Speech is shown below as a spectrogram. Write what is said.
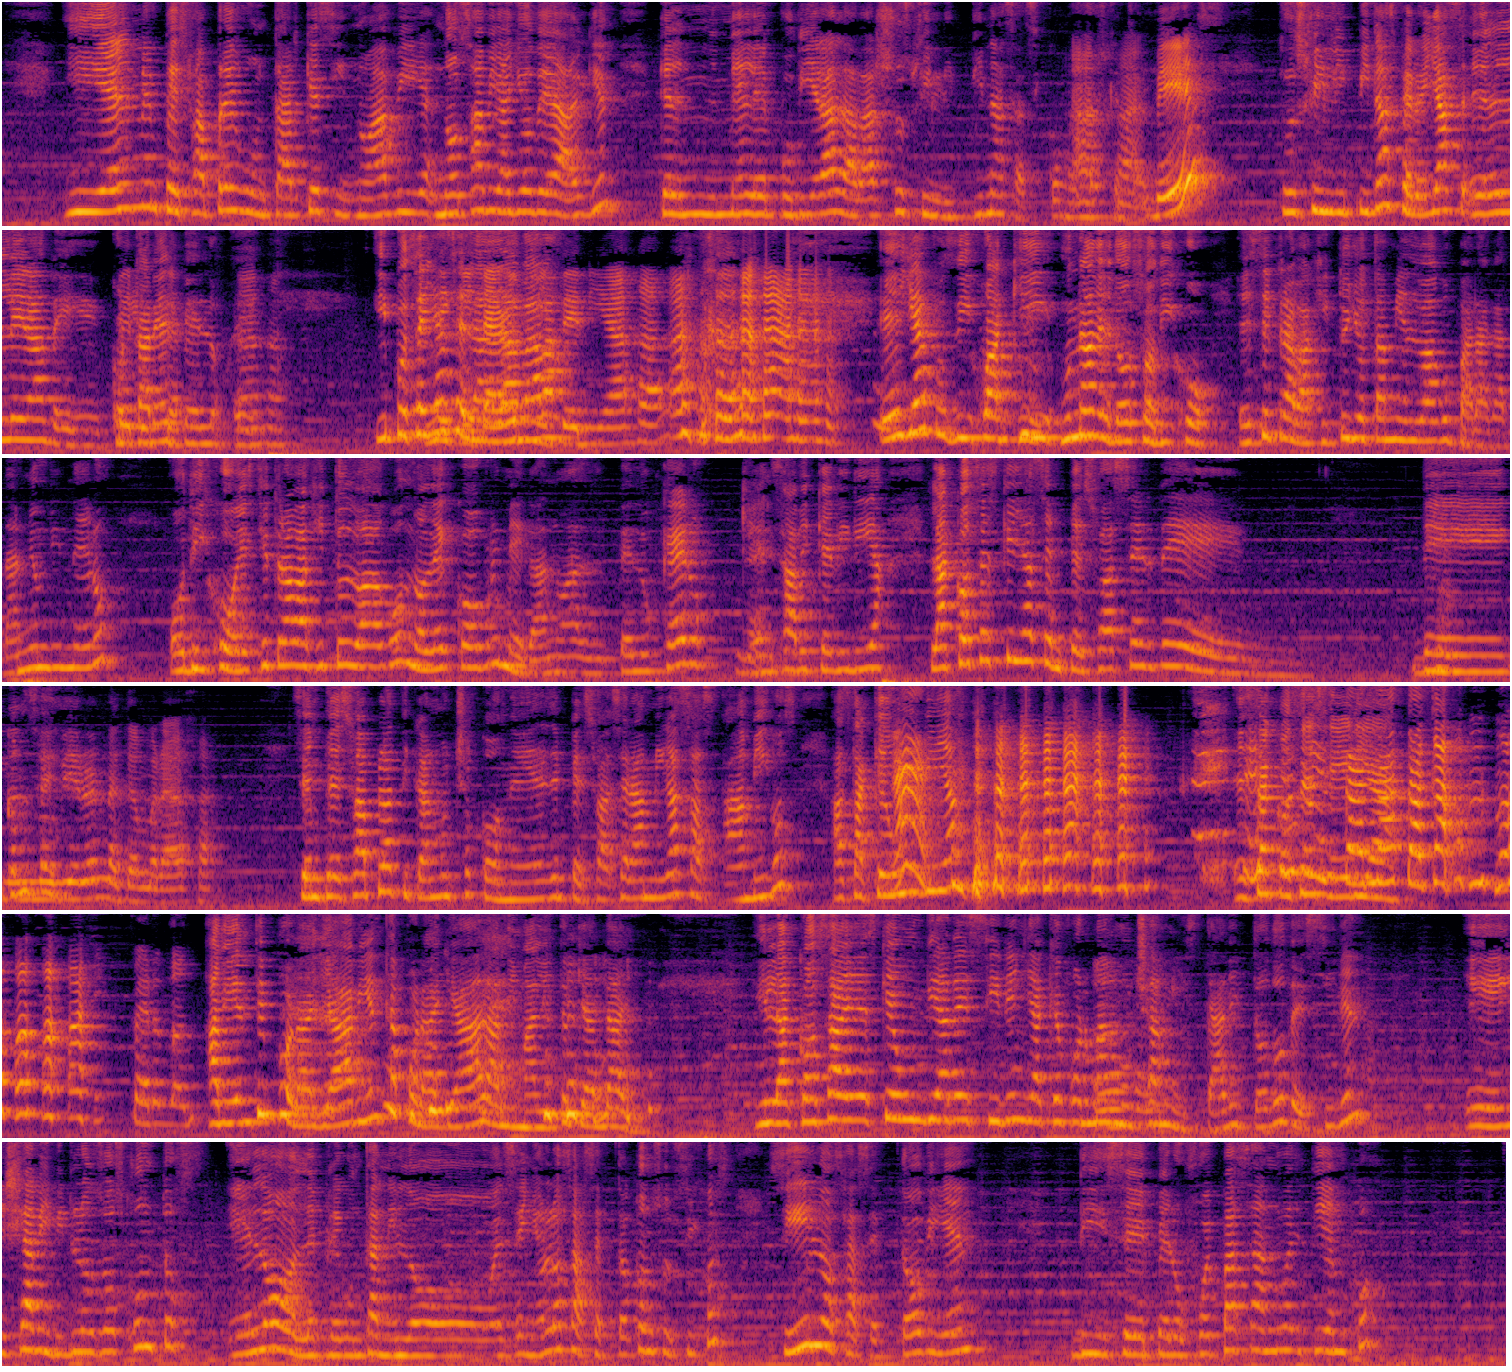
Y él me empezó a preguntar que si no había, no sabía yo de alguien que me le pudiera lavar sus filipinas, así como ¿Ves? tus Filipinas, pero ella, él era de cortar el pelo. Eh. Y pues ella se la lavaba. ella pues dijo aquí, una de dos, o dijo, este trabajito yo también lo hago para ganarme un dinero, o dijo, este trabajito lo hago, no le cobro y me gano al peluquero. ¿Quién sabe qué diría? La cosa es que ella se empezó a hacer de... de ¿Cómo se vieron la camaraja? se empezó a platicar mucho con él, empezó a hacer amigas, amigos, hasta que un día esa cosa es seria. atacando. perdón. Aviente por allá, avienta por allá al animalito que anda ahí. Y la cosa es que un día deciden, ya que forman mucha amistad y todo, deciden eh, irse a vivir los dos juntos. Él lo, le preguntan, ¿y lo, el señor los aceptó con sus hijos? Sí, los aceptó bien. Dice, pero fue pasando el tiempo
